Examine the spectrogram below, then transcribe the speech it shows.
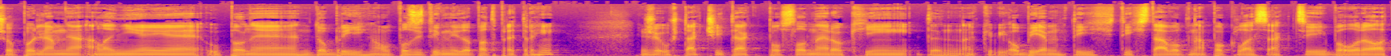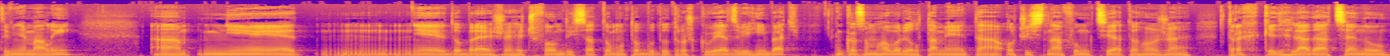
čo podľa mňa ale nie je úplne dobrý alebo pozitívny dopad pre trhy že už tak či tak posledné roky ten keby objem tých, tých stávok na pokles akcií bol relatívne malý a nie je, nie je dobré, že hedge fondy sa tomuto budú trošku viac vyhýbať. Ako som hovoril, tam je tá očistná funkcia toho, že trh, keď hľadá cenu,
